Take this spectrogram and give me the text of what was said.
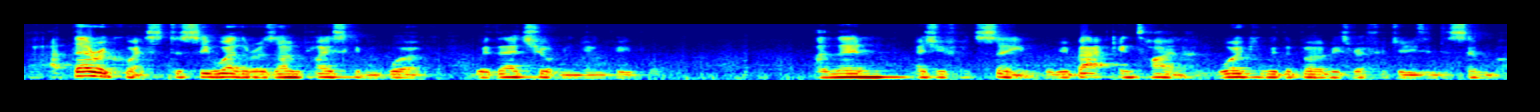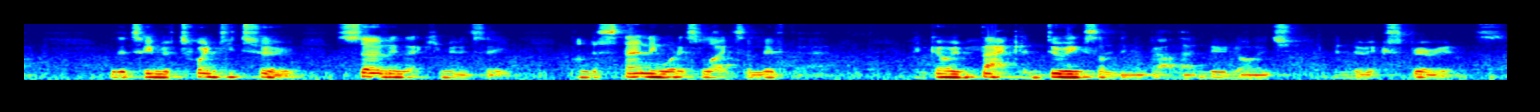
uh, at their request to see whether a Zone Play Scheme would work with their children and young people. And then, as you've seen, we'll be back in Thailand working with the Burmese refugees in December with a team of 22 serving that community, understanding what it's like to live there, and going back and doing something about that new knowledge and new experience.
